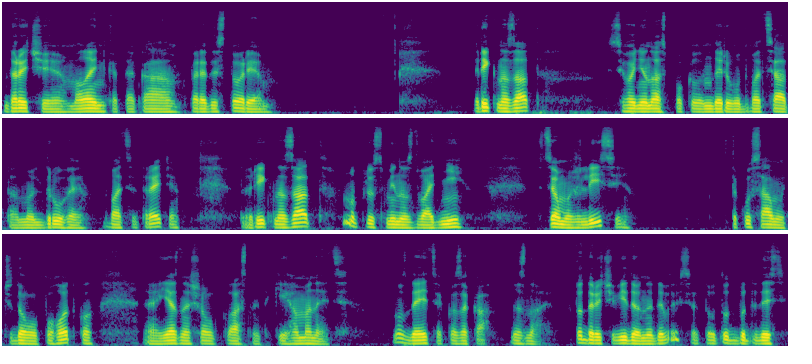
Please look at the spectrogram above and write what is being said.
До речі, маленька така передісторія. Рік назад, сьогодні у нас по календарю 20.02.23, то рік назад, ну плюс-мінус два дні, в цьому ж лісі, в таку саму чудову погодку, е, я знайшов класний такий гаманець. Ну, здається, козака, не знаю. Хто, до речі, відео не дивився, то тут буде десь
